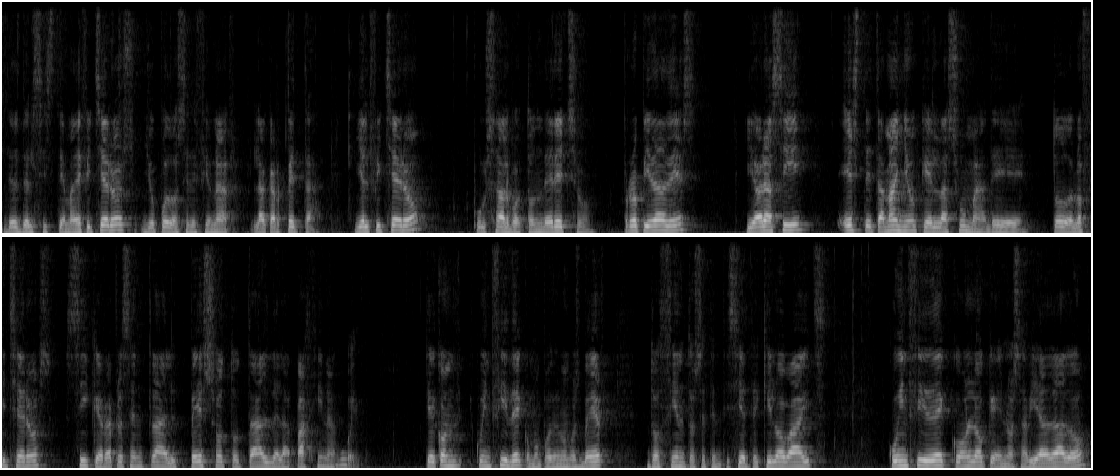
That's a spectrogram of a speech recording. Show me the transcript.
desde el sistema de ficheros yo puedo seleccionar la carpeta y el fichero, pulsar botón derecho propiedades y ahora sí, este tamaño que es la suma de todos los ficheros sí que representa el peso total de la página web. que coincide, como podemos ver, 277 kilobytes, coincide con lo que nos había dado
